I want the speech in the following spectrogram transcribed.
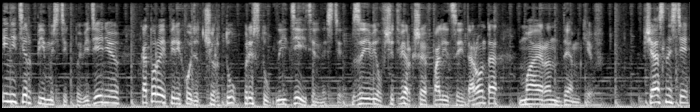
и нетерпимости к поведению, которое переходит черту преступной деятельности, заявил в четверг шеф полиции Торонто Майрон Демкив. В частности,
